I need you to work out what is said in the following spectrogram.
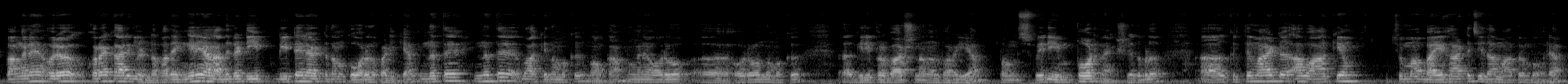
അപ്പം അങ്ങനെ ഓരോ കുറേ കാര്യങ്ങളുണ്ട്. അപ്പം അതെങ്ങനെയാണ് അതിന്റെ ഡീപ് ഡീറ്റെയിൽ ആയിട്ട് നമുക്ക് ഓരോന്ന് പഠിക്കാം. ഇന്നത്തെ ഇന്നത്തെ വാക്യം നമുക്ക് നോക്കാം. അങ്ങനെ ഓരോ ഓരോ നമുക്ക് ഗിരി പ്രഭാഷണം എന്ന് പറയാം. അപ്പം ഇറ്റ്സ് വെരി ഇമ്പോർട്ടന്റ് ആക്ച്വലി നമ്മൾ കൃത്യമായിട്ട് ആ വാക്യം ചുമ്മാ ബൈഹാർട്ട് ചെയ്താൽ മാത്രം പോരാ.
